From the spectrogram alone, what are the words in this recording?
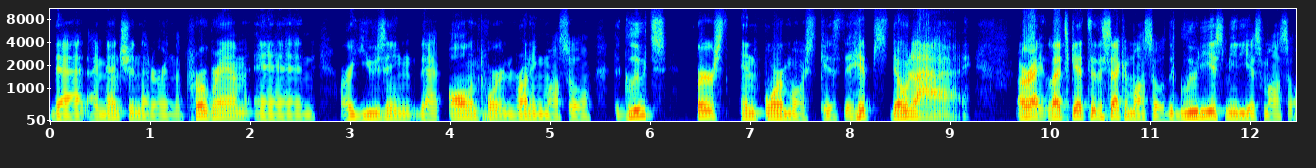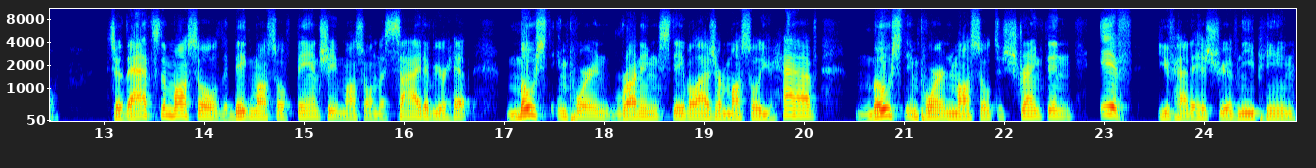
that I mentioned that are in the program and are using that all important running muscle, the glutes first and foremost, because the hips don't lie. All right, let's get to the second muscle, the gluteus medius muscle. So that's the muscle, the big muscle, fan shaped muscle on the side of your hip. Most important running stabilizer muscle you have, most important muscle to strengthen if you've had a history of knee pain,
